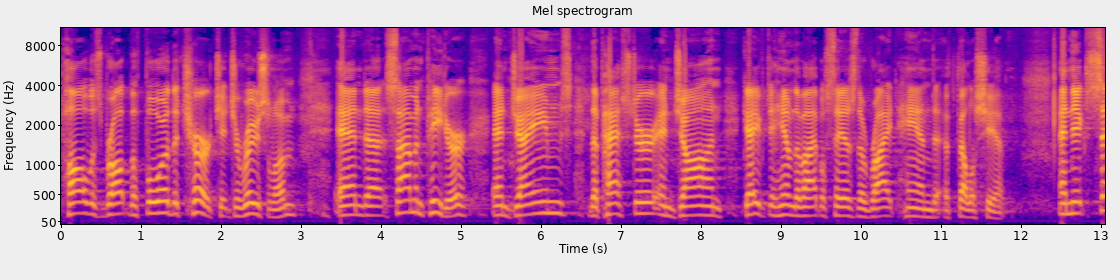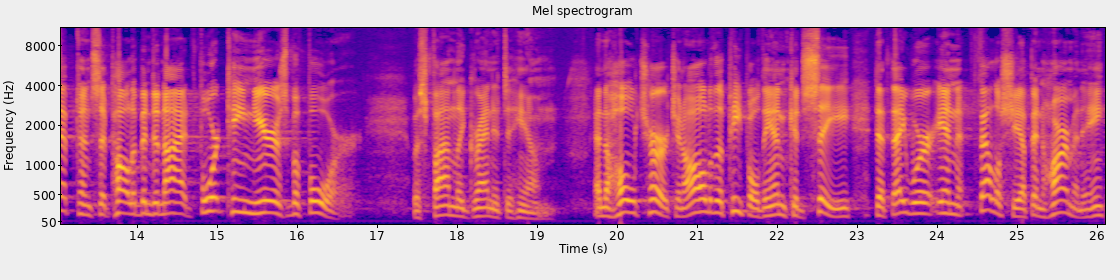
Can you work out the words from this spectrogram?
Paul was brought before the church at Jerusalem. And uh, Simon Peter and James, the pastor, and John gave to him, the Bible says, the right hand of fellowship. And the acceptance that Paul had been denied 14 years before was finally granted to him. And the whole church and all of the people then could see that they were in fellowship, in harmony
